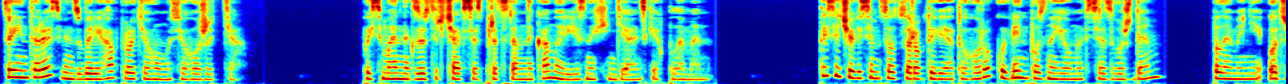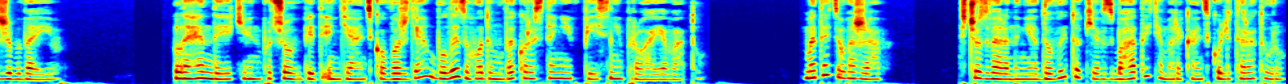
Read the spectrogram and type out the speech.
Цей інтерес він зберігав протягом усього життя. Письменник зустрічався з представниками різних індіанських племен. 1849 року він познайомився з вождем племені Оджибвеїв. Легенди, які він почув від індіанського вождя, були згодом використані в пісні про Гаявату. Митець вважав, що звернення до витоків збагатить американську літературу,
